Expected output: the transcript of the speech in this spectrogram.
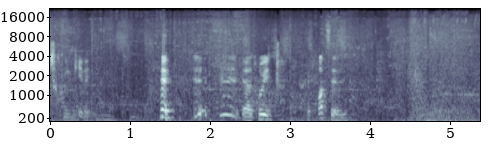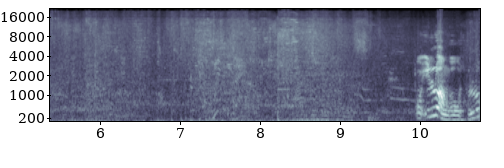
저 끊기네. 야 조이 빡세네. 어 일로 안 가고 절로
